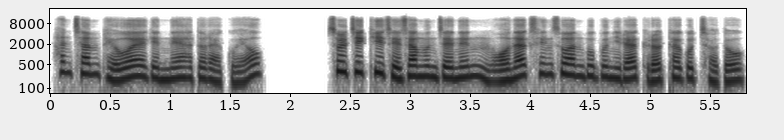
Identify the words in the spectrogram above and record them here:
한참 배워야겠네 하더라고요. 솔직히 제사 문제는 워낙 생소한 부분이라 그렇다고 쳐도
